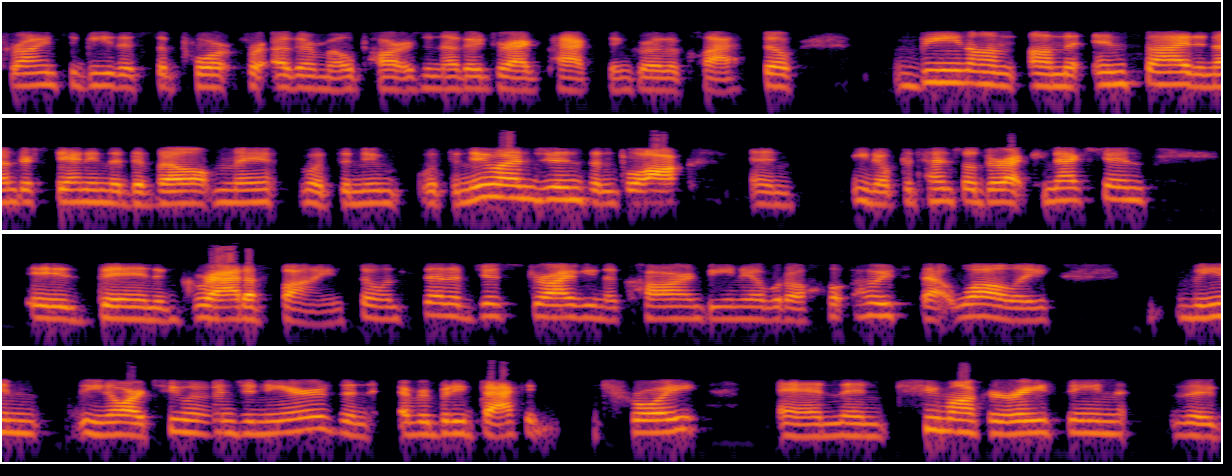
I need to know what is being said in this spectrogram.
trying to be the support for other Mopars and other drag packs and grow the class. So being on on the inside and understanding the development with the new with the new engines and blocks and you know potential direct connection has been gratifying. So instead of just driving the car and being able to ho- hoist that Wally, me and you know our two engineers and everybody back at Detroit, and then Schumacher Racing, the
